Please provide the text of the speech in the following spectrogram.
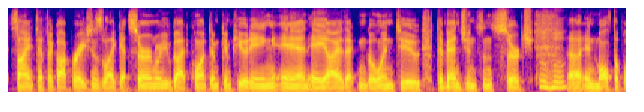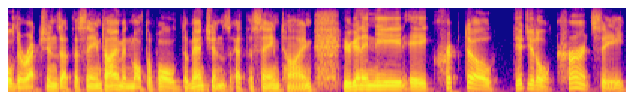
scientific operations, like at CERN, where you've got quantum computing and AI that can go into dimensions and search mm-hmm. uh, in multiple directions at the same time, in multiple dimensions at the same time. You're going to need a crypto digital currency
